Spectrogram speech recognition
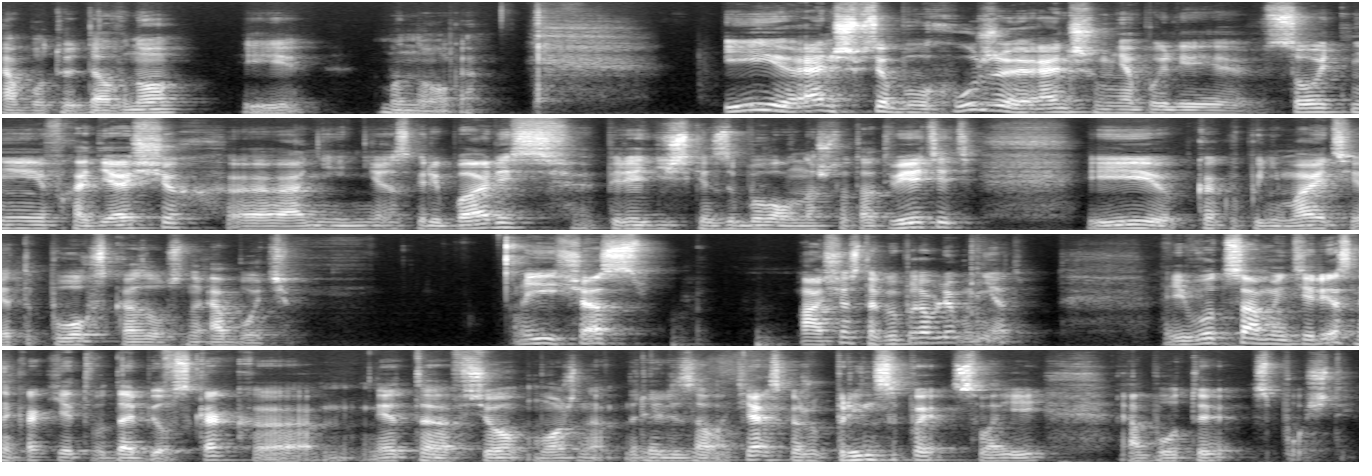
работаю давно и много. И раньше все было хуже. Раньше у меня были сотни входящих, э, они не разгребались. Периодически я забывал на что-то ответить. И, как вы понимаете, это плохо сказывалось на работе. И сейчас а сейчас такой проблемы нет. И вот самое интересное, как я этого добился, как э, это все можно реализовать. Я расскажу принципы своей работы с почтой.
